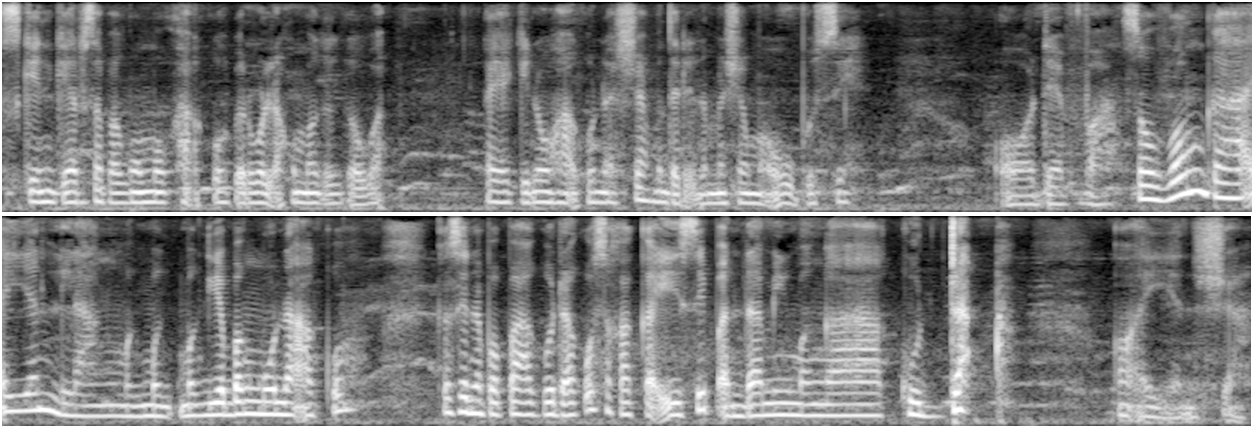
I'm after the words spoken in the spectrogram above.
skincare sa pagmumukha ko. Pero wala akong magagawa. Kaya kinuha ko na siya. Madali naman siyang maubos eh. O, diba? So, Vongga, ayan lang. Mag, mag, magyabang muna ako. Kasi napapagod ako sa kakaisip. Ang daming mga kuda. O, ayan siya.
